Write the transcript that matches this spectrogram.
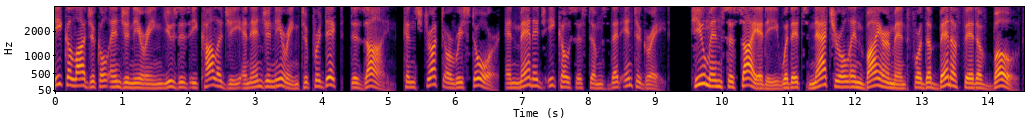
Ecological engineering uses ecology and engineering to predict, design, construct or restore, and manage ecosystems that integrate human society with its natural environment for the benefit of both.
